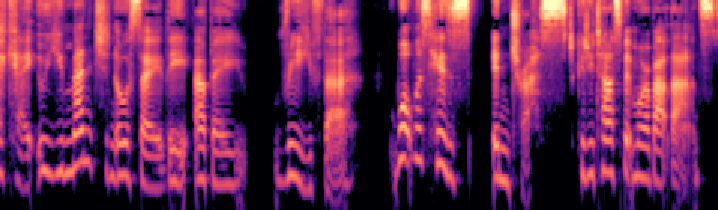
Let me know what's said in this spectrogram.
Okay, you mentioned also the Abbe Rive there. What was his interest? Could you tell us a bit more about that?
